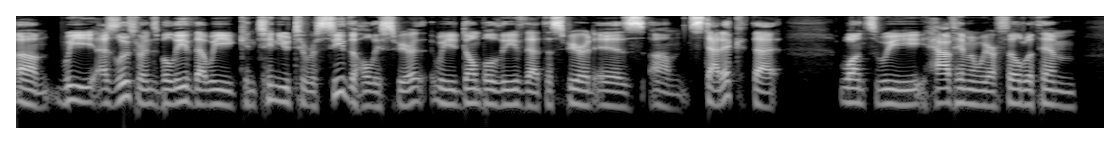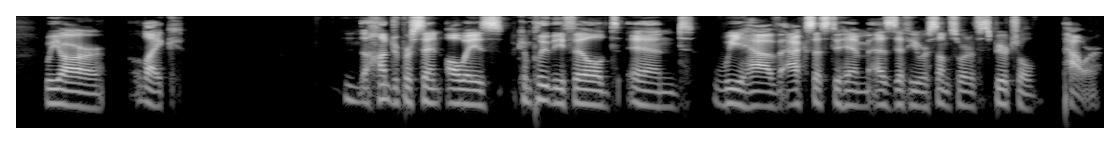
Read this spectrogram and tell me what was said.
um, we as Lutherans believe that we continue to receive the Holy Spirit. We don't believe that the Spirit is um, static, that once we have Him and we are filled with Him, we are like 100% always completely filled and we have access to Him as if He were some sort of spiritual power.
